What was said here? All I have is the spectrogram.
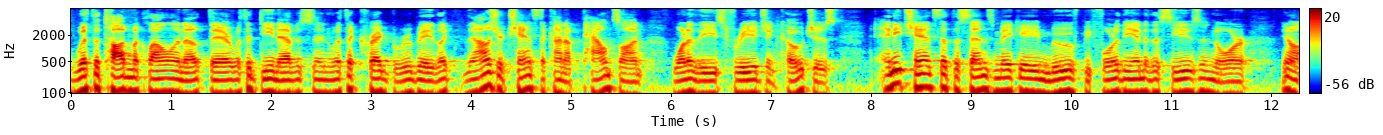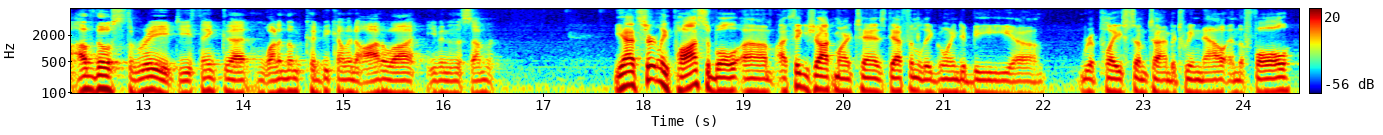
with the Todd McLellan out there, with the Dean Evason, with the Craig Berube, like now's your chance to kind of pounce on one of these free agent coaches. Any chance that the Sens make a move before the end of the season, or you know, of those three, do you think that one of them could be coming to Ottawa even in the summer? Yeah, it's certainly possible. Um, I think Jacques Martin is definitely going to be uh, replaced sometime between now and the fall.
